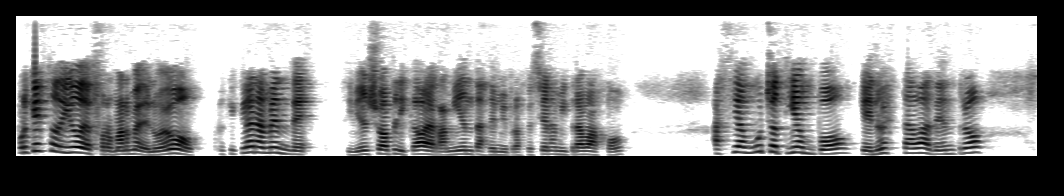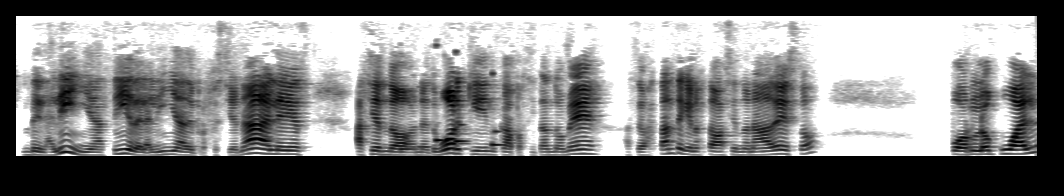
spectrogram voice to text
¿Por qué esto digo de formarme de nuevo? Porque claramente, si bien yo aplicaba herramientas de mi profesión a mi trabajo, hacía mucho tiempo que no estaba dentro de la línea, ¿sí? De la línea de profesionales, haciendo networking, capacitándome. Hace bastante que no estaba haciendo nada de eso. Por lo cual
